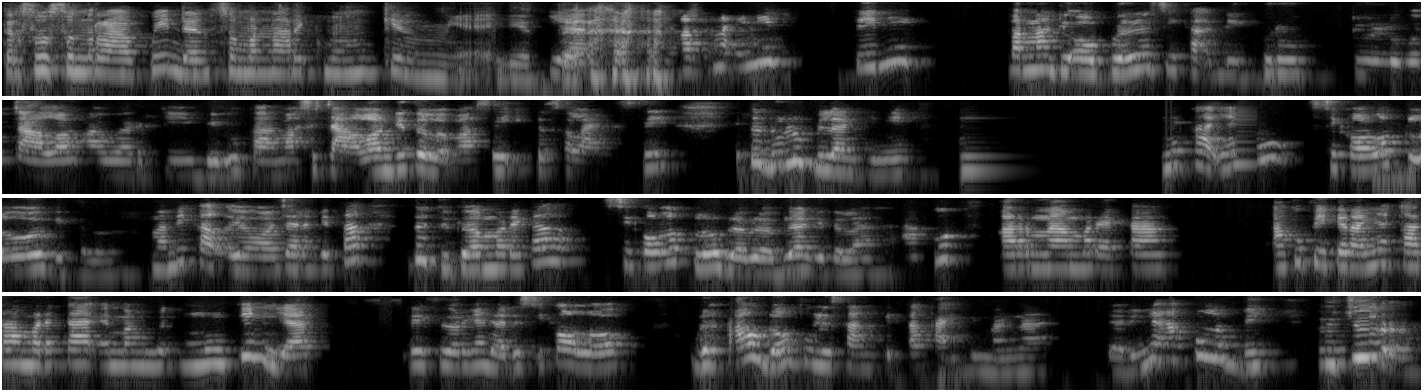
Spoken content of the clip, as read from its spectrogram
tersusun rapi dan semenarik mungkin ya gitu. Yeah. Karena ini ini pernah diobrolin sih kak di grup dulu calon awar di BU kan masih calon gitu loh masih ikut seleksi itu dulu bilang gini ini kayaknya itu psikolog loh gitu loh. Nanti kalau yang wawancara kita itu juga mereka psikolog loh bla bla bla gitu lah. Aku karena mereka aku pikirannya karena mereka emang mungkin ya reviewernya dari psikolog udah tahu dong tulisan kita kayak gimana. Jadinya aku lebih jujur.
